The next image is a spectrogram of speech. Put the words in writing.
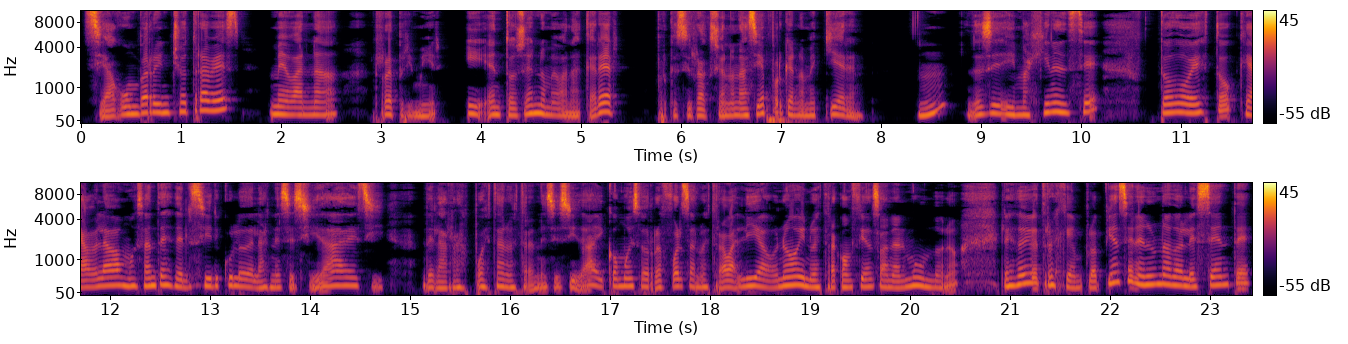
Si hago un berrinche otra vez, me van a reprimir y entonces no me van a querer, porque si reaccionan así es porque no me quieren. ¿Mm? Entonces imagínense todo esto que hablábamos antes del círculo de las necesidades y de la respuesta a nuestra necesidad y cómo eso refuerza nuestra valía o no y nuestra confianza en el mundo, ¿no? Les doy otro ejemplo. Piensen en un adolescente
